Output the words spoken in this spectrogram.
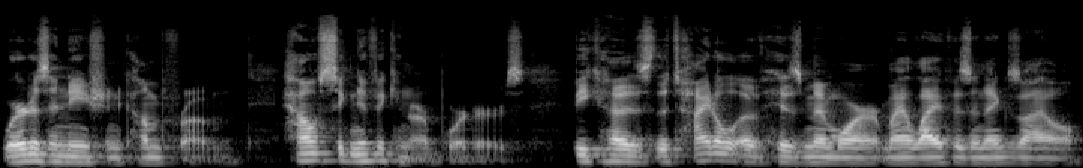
Where does a nation come from? How significant are borders? Because the title of his memoir, My Life as an Exile,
